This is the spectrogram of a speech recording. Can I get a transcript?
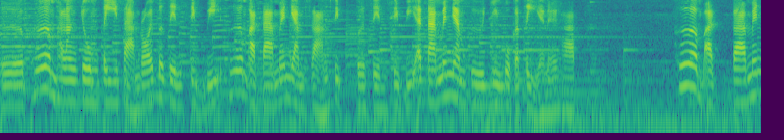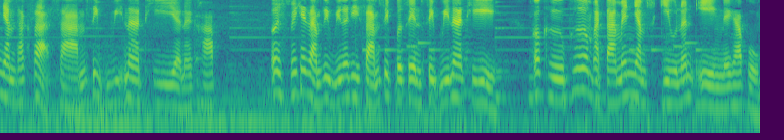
เออเพิ่มพลังโจมตี 300% 10 วิ เพิ่มอัตราแม่นยำ30% 10 วิ อัตราแม่นยำคือยิงปกตินะครับ พิ่มอัตราแม่นยำทักษะ 30 วินาทีนะครับ เอ้ย ไม่ใช่ 30 วินาที 30% 10 วินาที ก็คือเพิ่มอัตราแม่นยำสกิลนั่นเองนะครับผม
